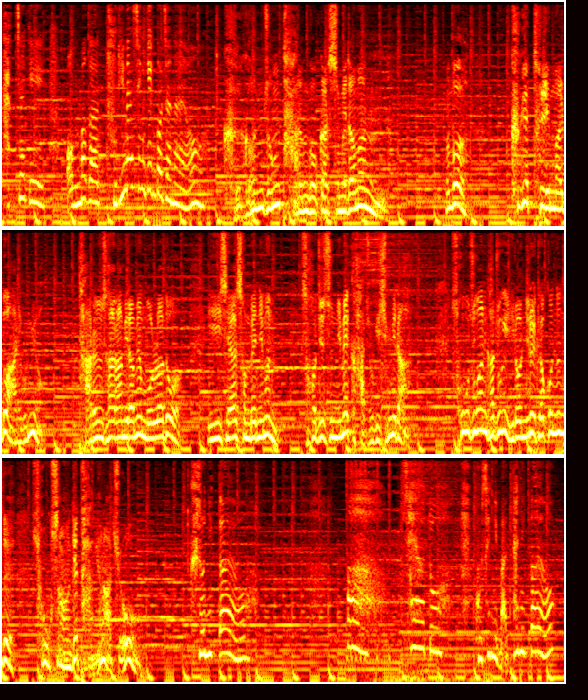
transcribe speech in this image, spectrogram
갑자기 엄마가 둘이나 생긴 거잖아요. 그건 좀 다른 것 같습니다만 뭐 크게 틀린 말도 아니군요. 다른 사람이라면 몰라도 이세아 선배님은 서지수님의 가족이십니다. 소중한 가족이 이런 일을 겪었는데 속상한 게 당연하죠. 그러니까요. 아, 세아도 고생이 많다니까요.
